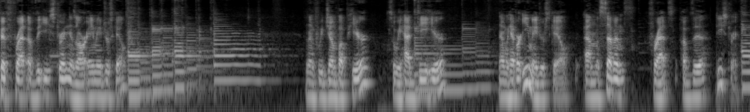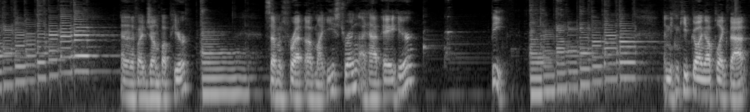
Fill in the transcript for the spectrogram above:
Fifth fret of the E string is our A major scale. And then if we jump up here, so we had D here, now we have our E major scale on the seventh fret of the D string. And then if I jump up here, seventh fret of my E string, I had A here, B. And you can keep going up like that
